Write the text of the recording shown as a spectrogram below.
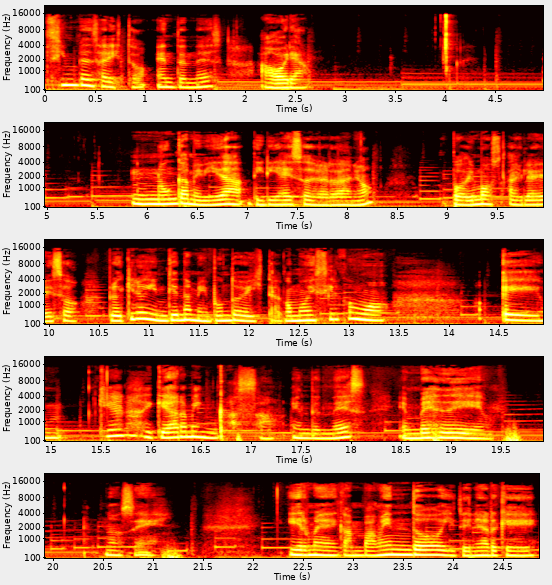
sin pensar esto, ¿entendés? Ahora, nunca en mi vida diría eso de verdad, ¿no? Podemos aclarar eso, pero quiero que entiendan mi punto de vista, como decir como, eh, qué ganas de quedarme en casa, ¿entendés? En vez de, no sé, irme de campamento y tener que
